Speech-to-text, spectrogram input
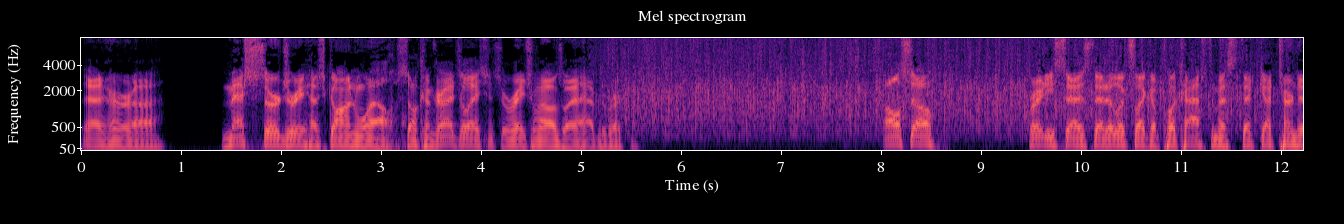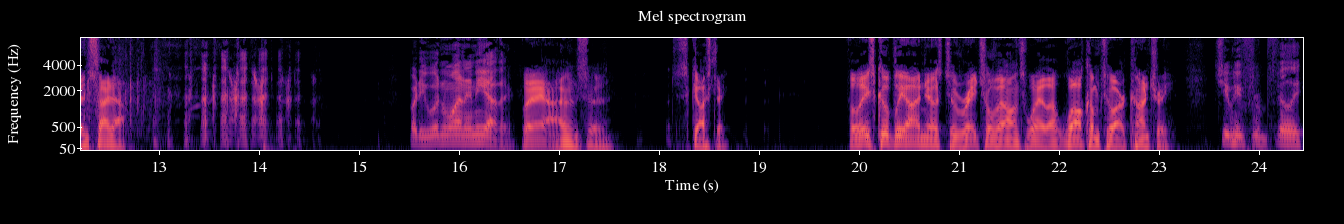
that her uh, mesh surgery has gone well. So, congratulations to Rachel Valenzuela. Happy birthday. Also, Brady says that it looks like a plecostomus that got turned inside out. But he wouldn't want any other. But yeah, it was uh, disgusting. Feliz cumpleaños to Rachel Valenzuela. Welcome to our country. Jimmy from Philly.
